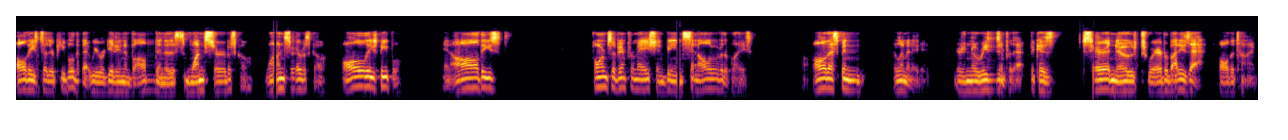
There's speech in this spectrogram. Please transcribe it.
all these other people that we were getting involved into this one service call, one service call, all these people and all these forms of information being sent all over the place. All that's been eliminated. There's no reason for that because Sarah knows where everybody's at all the time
